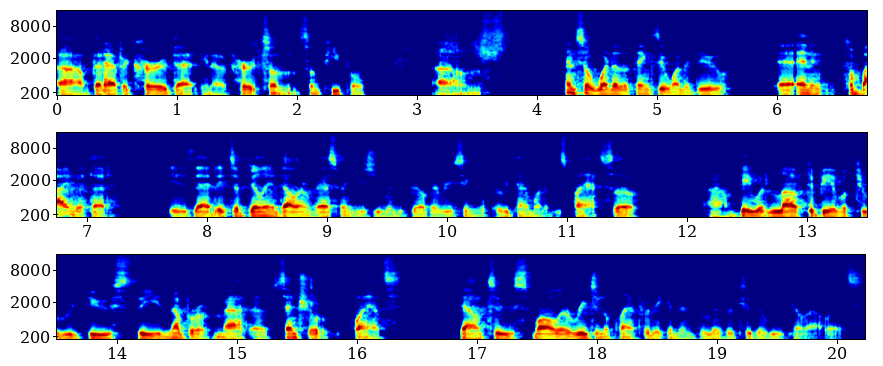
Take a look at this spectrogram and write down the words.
uh, that have occurred that you know have hurt some some people, um, and so one of the things they want to do, and combined with that, is that it's a billion dollar investment usually when you build every single every time one of these plants. So um, they would love to be able to reduce the number of, ma- of central plants down to smaller regional plants where they can then deliver to the retail outlets.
